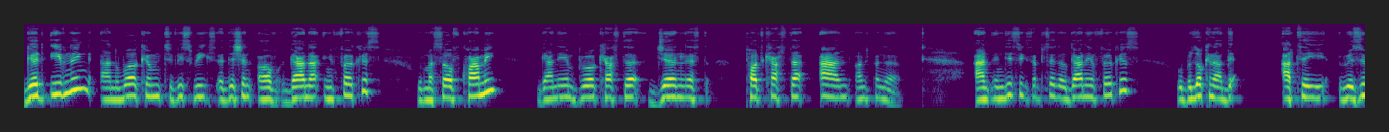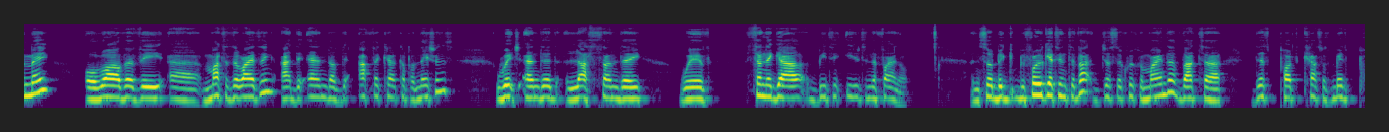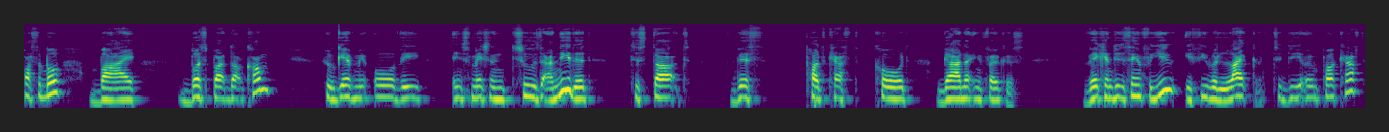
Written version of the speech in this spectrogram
Good evening and welcome to this week's edition of Ghana in Focus with myself, Kwame, Ghanaian broadcaster, journalist, podcaster, and entrepreneur. And in this week's episode of Ghana in Focus, we'll be looking at the at a resume, or rather the uh, matters arising at the end of the Africa Cup of Nations, which ended last Sunday with Senegal beating Egypt in the final. And so, be- before we get into that, just a quick reminder that uh, this podcast was made possible by Buzzsprout.com, who gave me all the information and tools that I needed to start this podcast called Ghana in Focus. They can do the same for you if you would like to do your own podcast.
